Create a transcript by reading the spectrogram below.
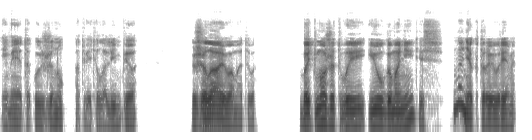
имея такую жену, — ответил Олимпио. — Желаю вам этого. Быть может, вы и угомонитесь на некоторое время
